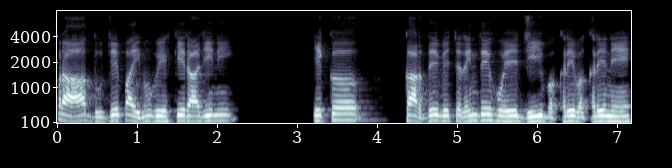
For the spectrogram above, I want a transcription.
ਭਰਾ ਦੂਜੇ ਭਾਈ ਨੂੰ ਵੇਖ ਕੇ ਰਾਜੀ ਨਹੀਂ। ਇੱਕ ਘਰ ਦੇ ਵਿੱਚ ਰਹਿੰਦੇ ਹੋਏ ਜੀ ਵੱਖਰੇ ਵੱਖਰੇ ਨੇ।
